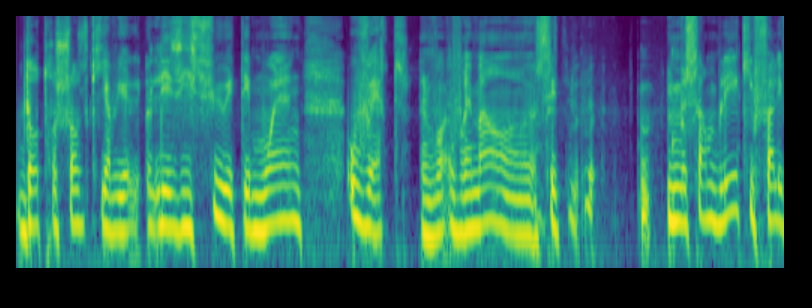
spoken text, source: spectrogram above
d'autres choses qui avaient les issues étaient moins ouvertes vraiment c'est il me semblait qu'il fallait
